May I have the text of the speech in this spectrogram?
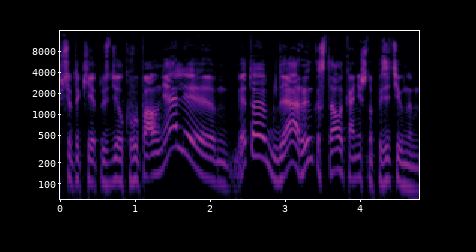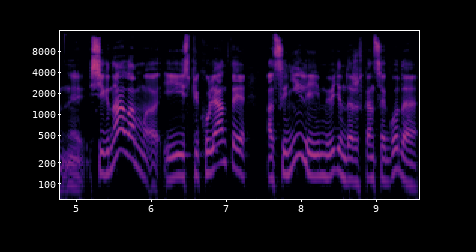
все-таки эту сделку выполняли, это для рынка стало, конечно, позитивным сигналом, и спекулянты оценили, и мы видим, даже в конце года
